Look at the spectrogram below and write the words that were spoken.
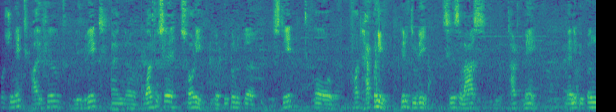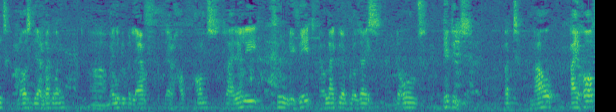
Unfortunate, I feel regret and uh, want to say sorry to the people of the state for what happening till today. Since last 3rd May, many people lost their loved one. Uh, many people left their homes. So I really feel regret. I would like to apologize to all victims. But now I hope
